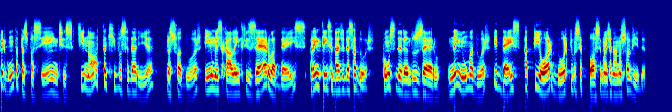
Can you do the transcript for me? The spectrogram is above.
pergunta para as pacientes que nota que você daria para sua dor em uma escala entre 0 a 10 para a intensidade dessa dor, considerando 0 nenhuma dor e 10 a pior dor que você possa imaginar na sua vida.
